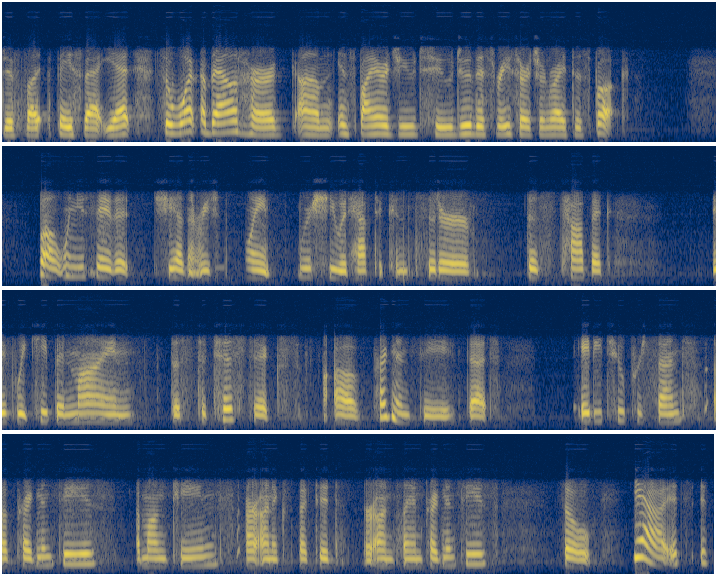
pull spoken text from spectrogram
to f- face that yet. So what about her um, inspired you to do this research and write this book? Well, when you say that she hasn't reached the point where she would have to consider this topic, if we keep in mind the statistics of pregnancy, that 82% of pregnancies among teens are unexpected or unplanned pregnancies. So, yeah, it's it's.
